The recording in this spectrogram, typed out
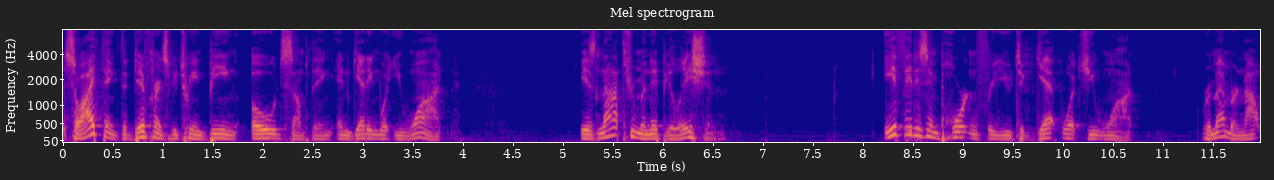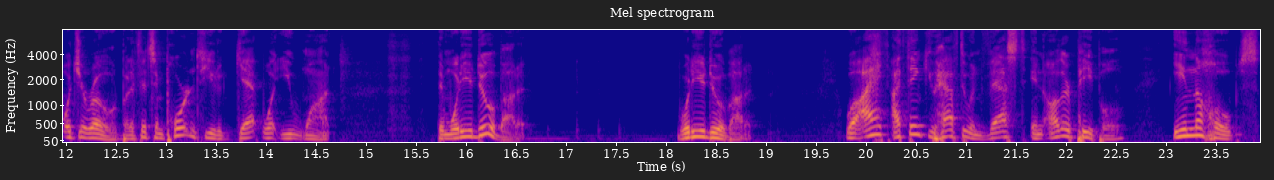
so I think the difference between being owed something and getting what you want is not through manipulation. If it is important for you to get what you want, remember, not what you're owed, but if it's important to you to get what you want, then what do you do about it? What do you do about it? Well, I, I think you have to invest in other people in the hopes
